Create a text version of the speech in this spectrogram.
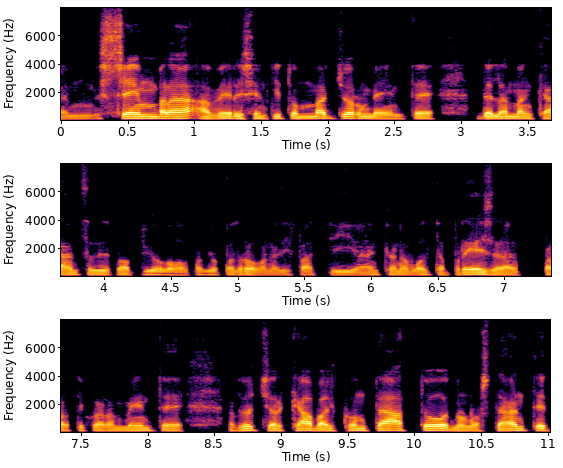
ehm, sembra aver risentito maggiormente della mancanza del proprio proprio padrone. Difatti anche una volta presa particolarmente cercava il contatto nonostante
